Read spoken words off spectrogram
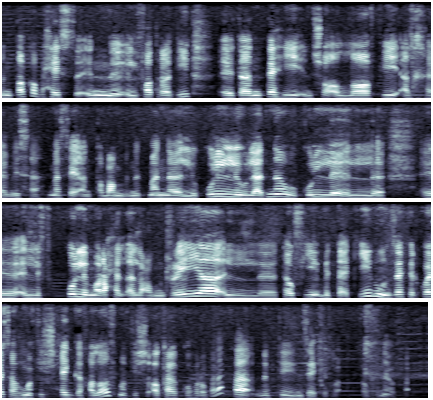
منطقة بحيث إن الفترة دي تنتهي إن شاء الله في الخامسة مساء. طبعا بنتمنى لكل ولادنا وكل اللي في كل المراحل العمرية التوفيق بالتأكيد. ونذاكر كويس أهو ما فيش حجة خلاص ما فيش قطع الكهرباء فنبتدي نذاكر بقى. ربنا يوفقنا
